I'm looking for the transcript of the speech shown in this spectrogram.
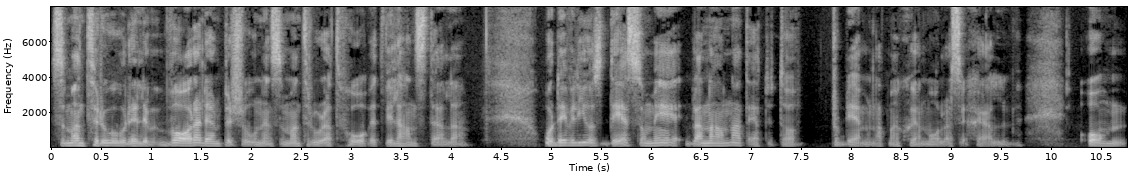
som man tror, eller vara den personen som man tror att hovet vill anställa. Och det är väl just det som är bland annat ett av problemen, att man skönmålar sig själv om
